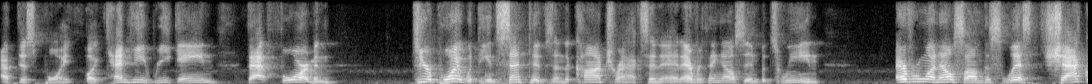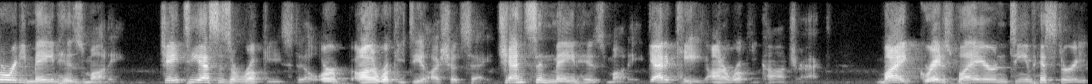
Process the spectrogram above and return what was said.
at this point. But can he regain that form? And to your point with the incentives and the contracts and, and everything else in between, everyone else on this list, Shaq already made his money. JTS is a rookie still, or on a rookie deal, I should say. Jensen made his money. Goedeke on a rookie contract. Mike, greatest player in team history.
